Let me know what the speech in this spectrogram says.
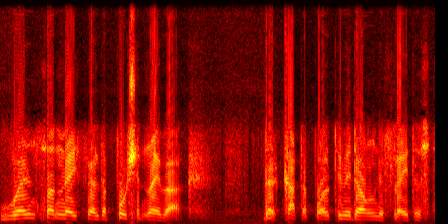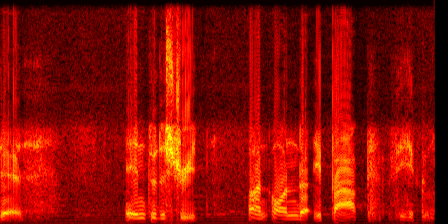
when suddenly I felt a push at my back. that catapulted me down the flight of stairs into the street and under a parked vehicle.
